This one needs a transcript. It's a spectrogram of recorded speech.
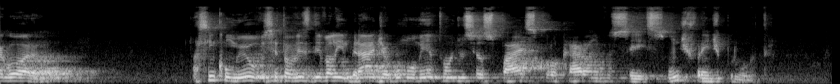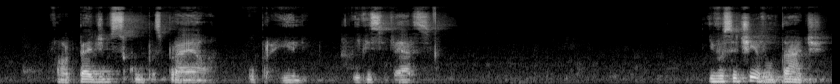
Agora, assim como eu, você talvez deva lembrar de algum momento onde os seus pais colocaram vocês um de frente para o outro. Fala, pede desculpas para ela ou para ele, e vice-versa. E você tinha vontade?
